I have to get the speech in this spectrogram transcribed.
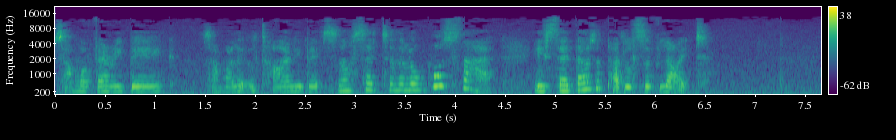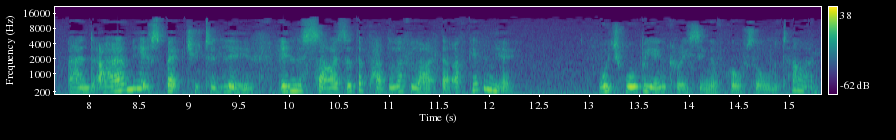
Some were very big, some were little tiny bits. And I said to the Lord, What's that? He said, Those are puddles of light. And I only expect you to live in the size of the puddle of light that I've given you, which will be increasing, of course, all the time.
